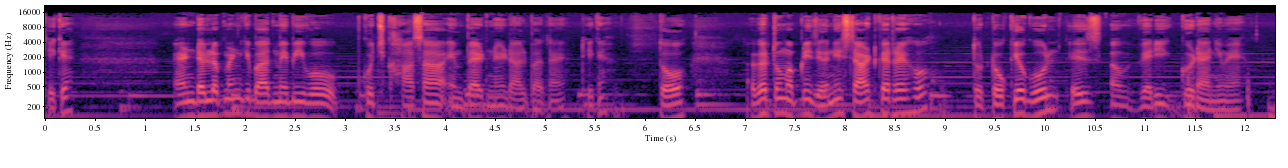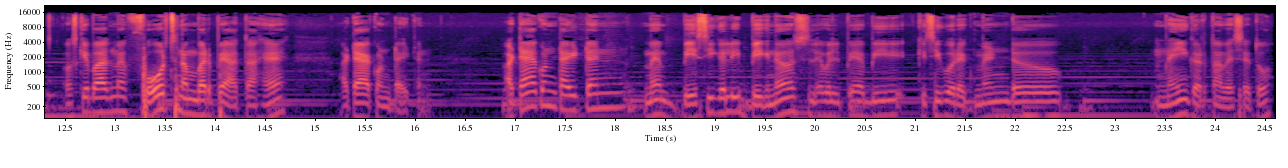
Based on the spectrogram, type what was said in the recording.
ठीक है? एंड डेवलपमेंट के बाद में भी वो कुछ खासा इम्पैक्ट नहीं डाल पाता है। ठीक है? तो अगर तुम अपनी जर्नी स्टार्ट कर रहे हो तो Tokyo Ghoul is a very good anime उसके बाद में फोर्थ नंबर पे आता है attack on Titan. Attack on Titan मैं बेसिकली बिगनर्स लेवल पे अभी किसी को रिकमेंड नहीं करता वैसे तो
